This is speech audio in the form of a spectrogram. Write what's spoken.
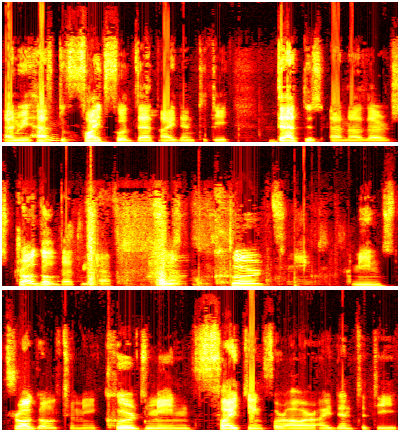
and we have to fight for that identity that is another struggle that we have so Kurds mean struggle to me Kurds mean fighting for our identity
